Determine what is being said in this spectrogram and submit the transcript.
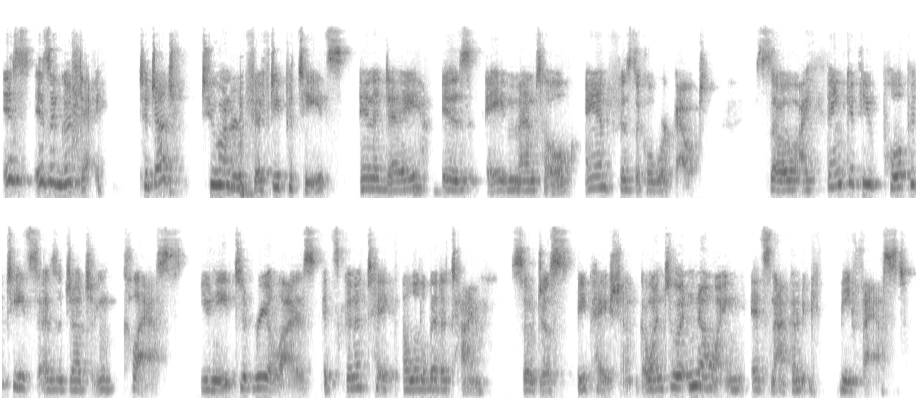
is, is a good day. To judge 250 petites in a day is a mental and physical workout. So I think if you pull petites as a judging class, you need to realize it's going to take a little bit of time. So just be patient. Go into it knowing it's not going to be, be fast.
